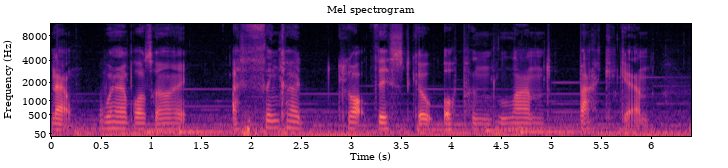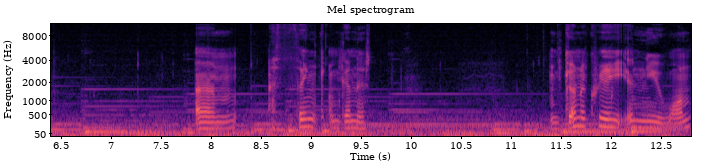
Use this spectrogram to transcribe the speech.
Now, where was I? I think I got this to go up and land back again. Um, I think I'm gonna I'm gonna create a new one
